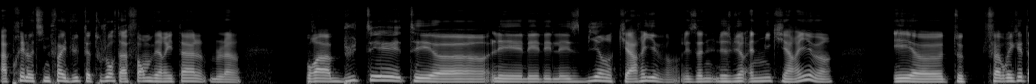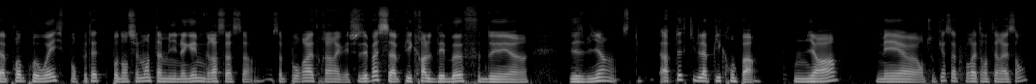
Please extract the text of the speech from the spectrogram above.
après le teamfight, vu que tu as toujours ta forme véritable, tu pourras buter tes, euh, les, les, sbires qui arrivent, les, les sbires ennemis qui arrivent, et euh, te fabriquer ta propre wave pour peut-être potentiellement terminer la game grâce à ça. Ça pourrait être arrivé. Je sais pas si ça appliquera le debuff des, euh, sbires. Ah, peut-être qu'ils l'appliqueront pas. Tu me diras. Mais en tout cas, ça pourrait être intéressant.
